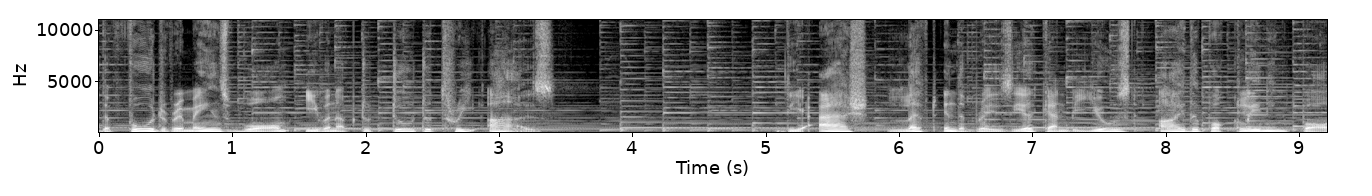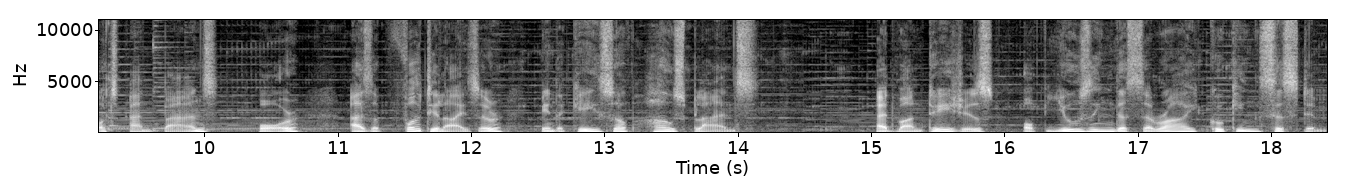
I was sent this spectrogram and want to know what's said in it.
the food remains warm even up to 2 to 3 hours. The ash left in the brazier can be used either for cleaning pots and pans or as a fertilizer in the case of house plants. Advantages of using the Sarai cooking system.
